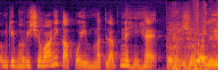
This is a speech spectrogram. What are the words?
उनकी भविष्यवाणी का कोई मतलब नहीं है। भविष्यवाणी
